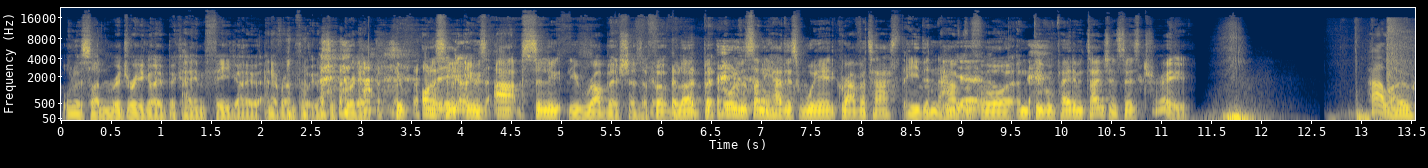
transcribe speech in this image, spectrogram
all of a sudden Rodrigo became Figo and everyone thought he was just brilliant. he, honestly, he was absolutely rubbish as a footballer, but all of a sudden he had this weird gravitas that he didn't have yeah. before and people paid him attention. So it's true. Hello,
